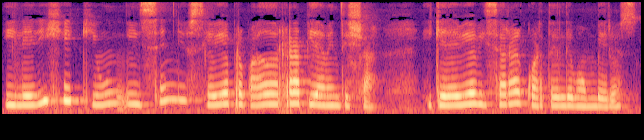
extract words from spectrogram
y le dije que un incendio se había propagado rápidamente ya y que debía avisar al cuartel de bomberos,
